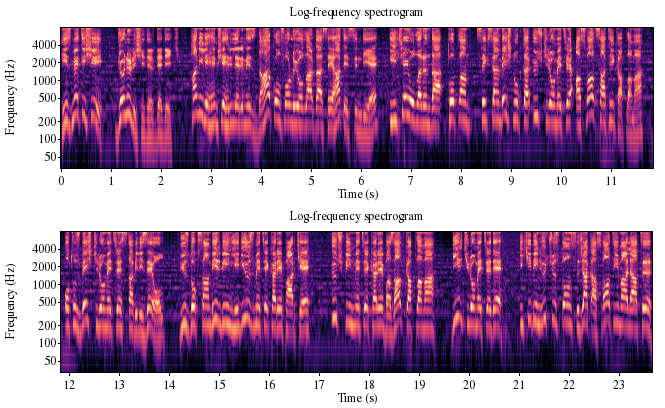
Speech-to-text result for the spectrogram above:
Hizmet işi gönül işidir dedik. Hanili hemşehrilerimiz daha konforlu yollarda seyahat etsin diye ilçe yollarında toplam 85.3 kilometre asfalt sati kaplama, 35 kilometre stabilize yol, 191.700 metrekare parke, 3000 metrekare bazalt kaplama, 1 kilometrede 2300 ton sıcak asfalt imalatı,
